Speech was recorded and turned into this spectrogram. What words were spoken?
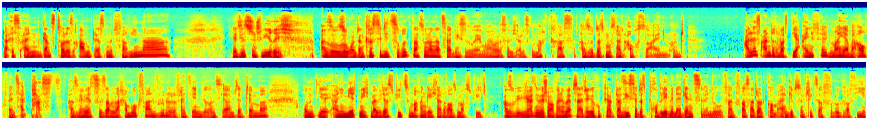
Da ist ein ganz tolles Abendessen mit Farina. Jetzt ist es schon schwierig. Also so, und dann kriegst du die zurück nach so langer Zeit und denkst du so, ey, wow, das habe ich alles gemacht, krass. Also das muss halt auch sein. Und alles andere, was dir einfällt, mache ich aber auch, wenn es halt passt. Also wenn wir jetzt zusammen nach Hamburg fahren würden, oder vielleicht sehen wir uns ja im September und ihr animiert mich mal wieder Street zu machen, gehe ich halt raus und mache Street. Also ich weiß nicht, ob ihr schon auf meine Webseite geguckt habt, da siehst du das Problem in der Gänze. Wenn du falkfrasser.com eingibst und klickst auf Fotografie,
